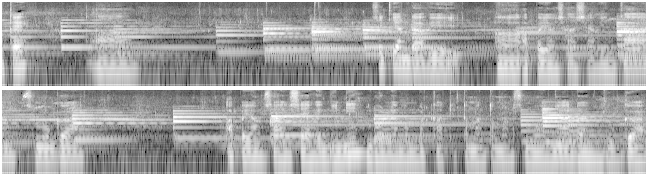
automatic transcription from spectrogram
Oke, okay, uh, eh, sekian dari uh, apa yang saya sharingkan. Semoga apa yang saya sharing ini boleh memberkati teman-teman semuanya dan juga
